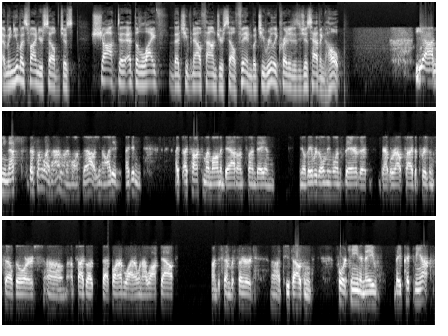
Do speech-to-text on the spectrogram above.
I mean, you must find yourself just shocked at, at the life that you've now found yourself in. But you really credit it to just having hope. Yeah, I mean that's that's all I had when I walked out. You know, I didn't I didn't I, I talked to my mom and dad on Sunday, and you know they were the only ones there that that were outside the prison cell doors, um, outside the, that barbed wire when I walked out on December third, uh, 2014, and they they picked me up.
